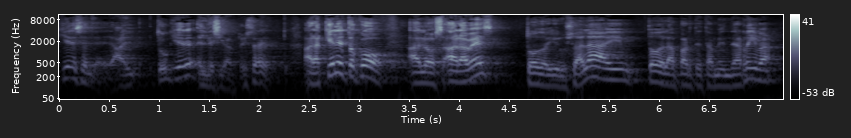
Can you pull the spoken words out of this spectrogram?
¿Quieres el, al- tú quieres el desierto, Israel. Ahora, ¿qué le tocó a los árabes? Todo Jerusalén, toda la parte también de arriba.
